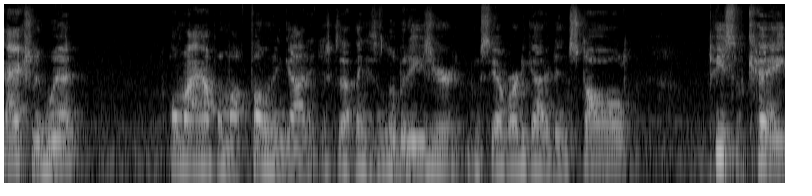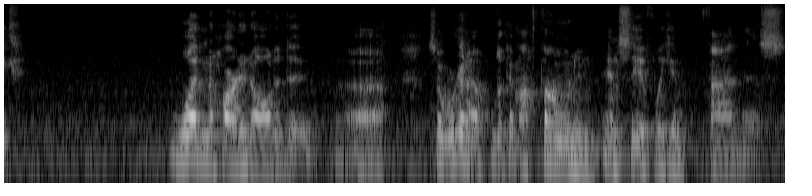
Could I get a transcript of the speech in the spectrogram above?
I actually went on my app on my phone and got it just because I think it's a little bit easier. You can see I've already got it installed. Piece of cake wasn't hard at all to do. Uh, so we're going to look at my phone and, and see if we can find this.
